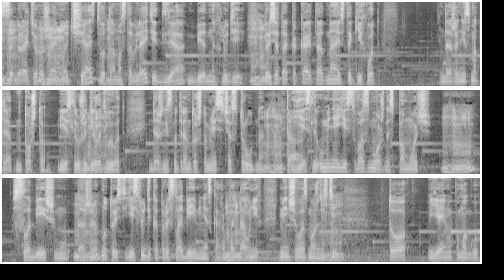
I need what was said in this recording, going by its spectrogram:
собирайте урожай, угу. но часть угу. вот там оставляйте для бедных людей. Угу. То есть это какая-то одна из таких вот даже несмотря на то, что, если уже uh-huh. делать вывод, даже несмотря на то, что мне сейчас трудно, uh-huh, если у меня есть возможность помочь uh-huh. слабейшему, uh-huh. даже, ну, то есть есть люди, которые слабее меня, скажем uh-huh. так, да, у них меньше возможностей, uh-huh. то я ему помогу.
